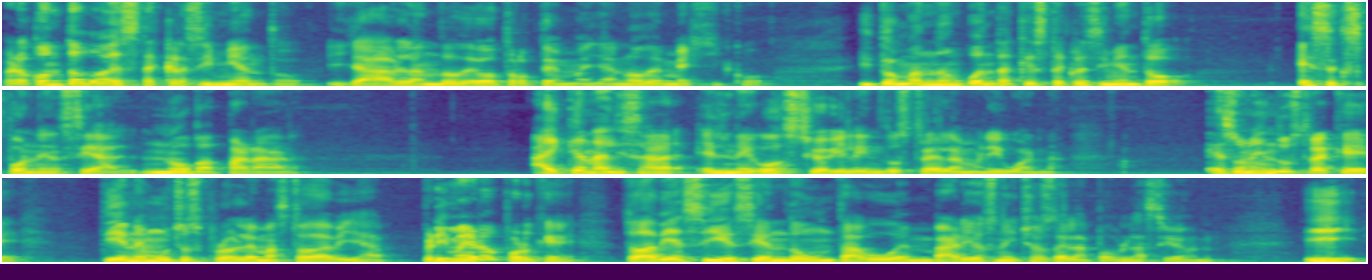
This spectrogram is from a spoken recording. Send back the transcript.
Pero con todo este crecimiento, y ya hablando de otro tema, ya no de México, y tomando en cuenta que este crecimiento es exponencial, no va a parar, hay que analizar el negocio y la industria de la marihuana. Es una industria que tiene muchos problemas todavía. Primero porque todavía sigue siendo un tabú en varios nichos de la población. Y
